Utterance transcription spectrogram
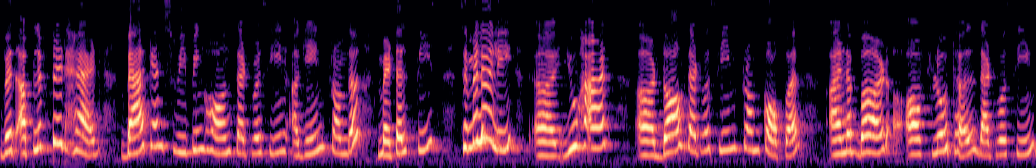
with uplifted head, back and sweeping horns that were seen again from the metal piece. Similarly, uh, you had a dog that was seen from copper and a bird of Lothal that was seen.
